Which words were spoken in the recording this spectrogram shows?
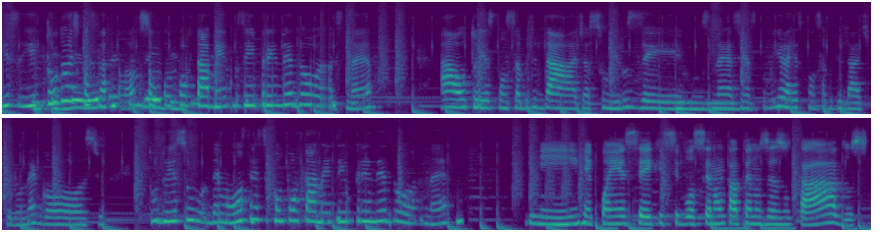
Isso, e tudo isso que você está falando são comportamentos empreendedores, né? A autorresponsabilidade, assumir os erros, né? Assim, assumir a responsabilidade pelo negócio. Tudo isso demonstra esse comportamento empreendedor, né? Sim, reconhecer que se você não está tendo os resultados,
